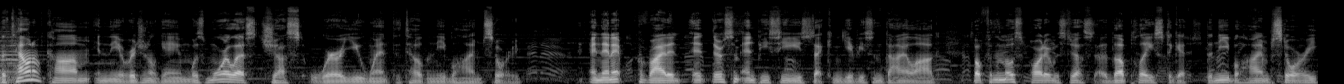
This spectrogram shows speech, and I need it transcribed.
The town of Kalm in the original game was more or less just where you went to tell the Nibelheim story. And then it provided, it, there's some NPCs that can give you some dialogue, but for the most part it was just the place to get the Nibelheim story,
